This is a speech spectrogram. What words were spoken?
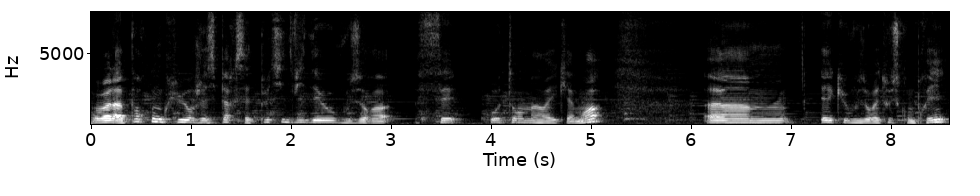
Voilà, pour conclure, j'espère que cette petite vidéo vous aura fait autant marrer qu'à moi. Euh, et que vous aurez tous compris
